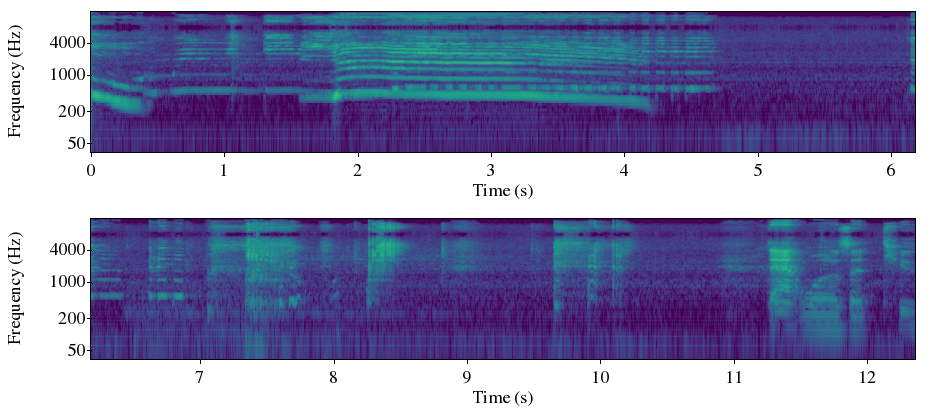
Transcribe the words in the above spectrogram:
Yay! That was a two.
